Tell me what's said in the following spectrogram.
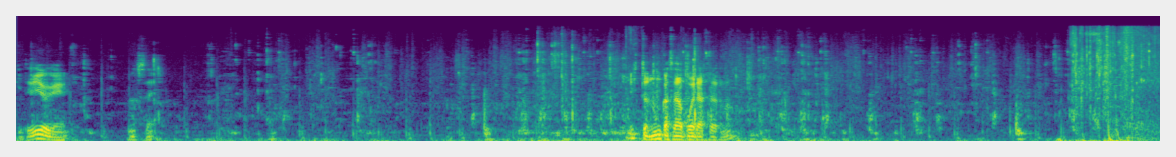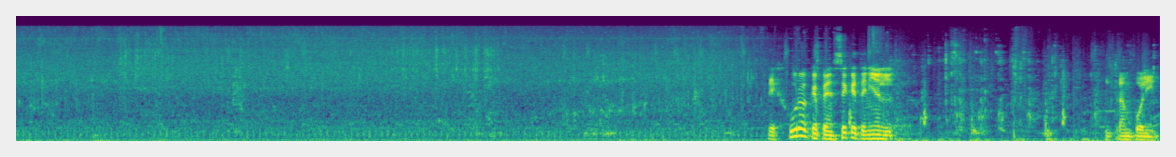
Y te digo que... No sé. Esto nunca se va a poder hacer, ¿no? Te juro que pensé que tenía el... El trampolín.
